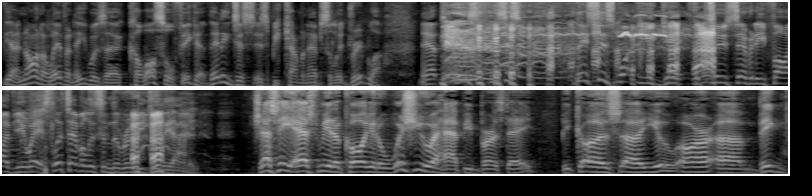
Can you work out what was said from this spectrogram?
you know, 9-11, he was a colossal figure. Then he just has become an absolute dribbler. Now, this, this, is, this is what you get for 275 US. Let's have a listen to Rudy Giuliani. Jesse asked me to call you to wish you a happy birthday because uh, you are a big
